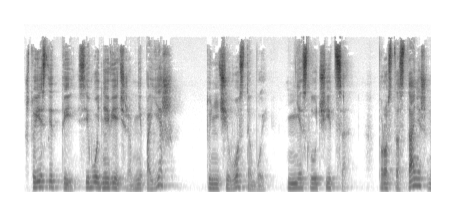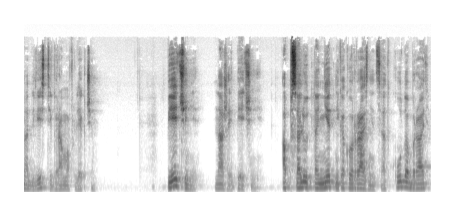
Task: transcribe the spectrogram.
что если ты сегодня вечером не поешь, то ничего с тобой не случится. Просто станешь на 200 граммов легче. Печени, нашей печени, абсолютно нет никакой разницы, откуда брать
